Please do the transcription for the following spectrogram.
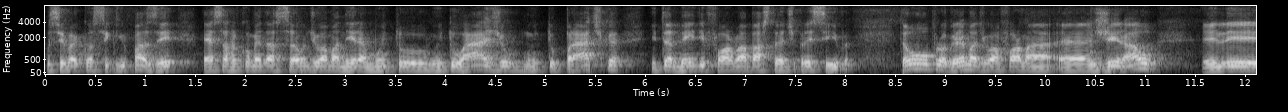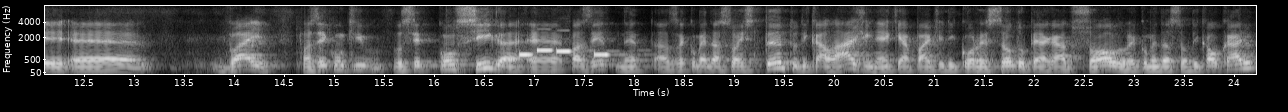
você vai conseguir fazer essa recomendação de uma maneira muito, muito ágil, muito prática e também de forma bastante expressiva. Então, o programa, de uma forma é, geral, ele vai fazer com que você consiga é, fazer né, as recomendações tanto de calagem, né, que é a parte de correção do pH do solo, recomendação de calcário,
